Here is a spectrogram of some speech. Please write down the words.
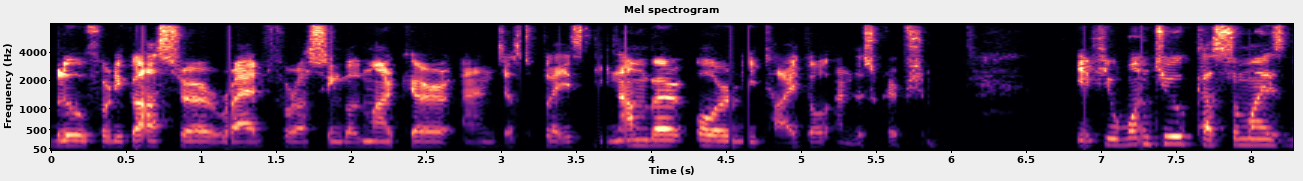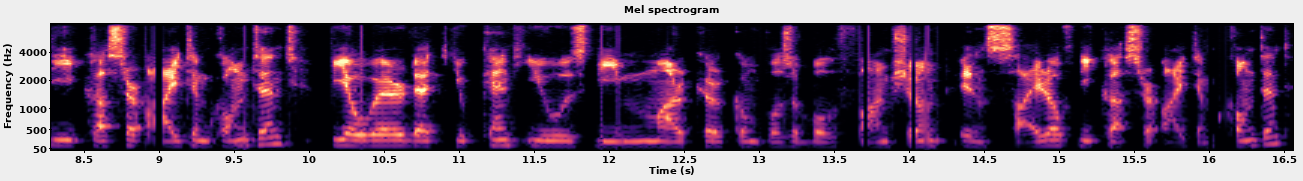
blue for the cluster, red for a single marker, and just place the number or the title and description. If you want to customize the cluster item content, be aware that you can't use the marker composable function inside of the cluster item content.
